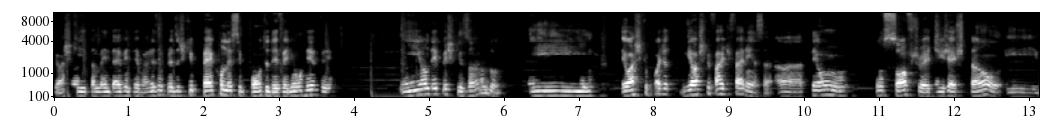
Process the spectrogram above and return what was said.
Eu acho que também devem ter várias empresas que pecam nesse ponto e deveriam rever. E andei pesquisando e eu acho que pode, eu acho que faz diferença uh, ter um, um software de gestão e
